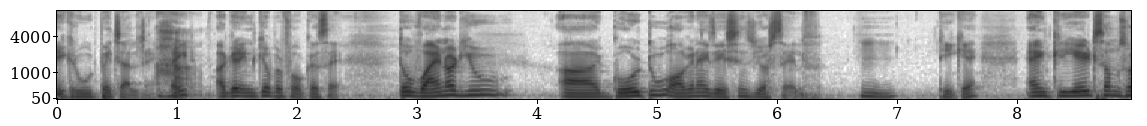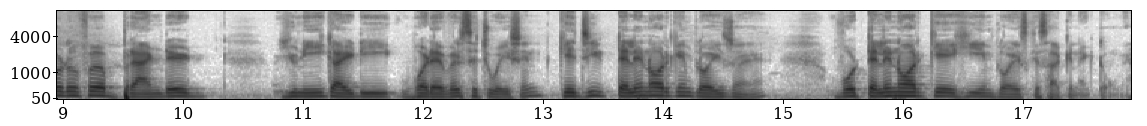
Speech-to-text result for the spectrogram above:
ایک روٹ پہ چل رہے ہیں رائٹ اگر ان کے اوپر فوکس ہے تو why not you go to organizations yourself ٹھیک ہے and create some sort of branded unique I D whatever situation کہ جی ٹیلینور کے امپلائیز جو ہیں وہ ٹیلینور کے ہی امپلائیز کے ساتھ کنیکٹ ہوں گے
